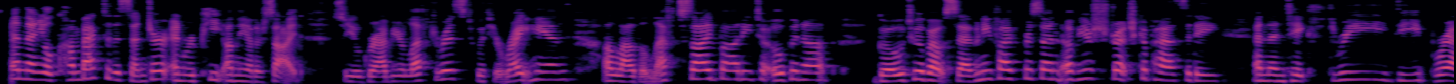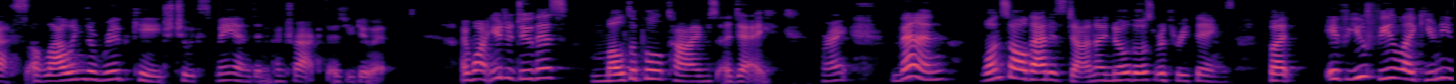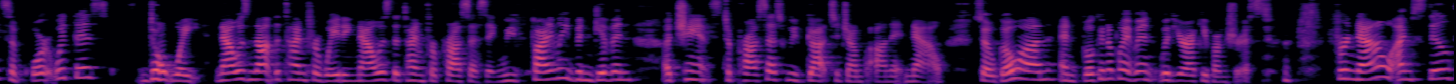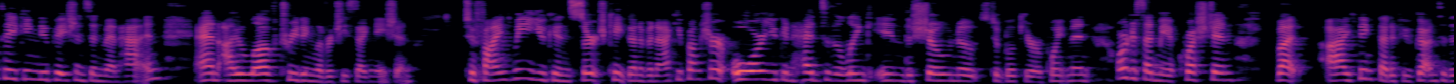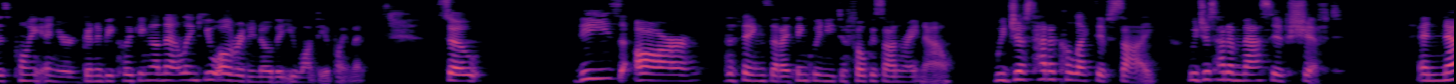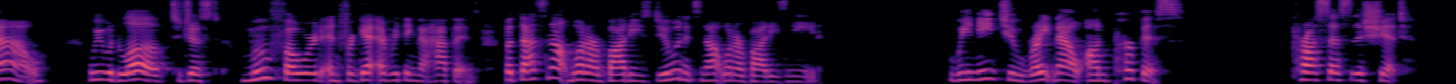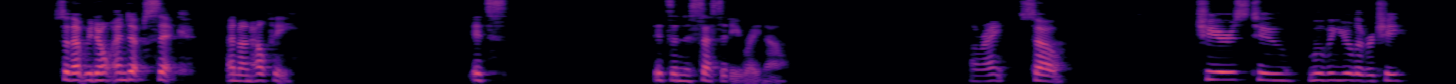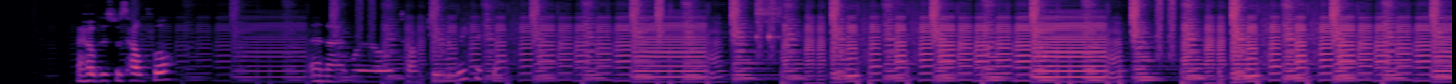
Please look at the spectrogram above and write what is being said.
And then you'll come back to the center and repeat on the other side. So you'll grab your left wrist with your right hand, allow the left side body to open up, go to about 75% of your stretch capacity, and then take three deep breaths, allowing the rib cage to expand and contract as you do it. I want you to do this multiple times a day, right? Then, once all that is done, I know those were three things, but if you feel like you need support with this, don't wait. Now is not the time for waiting. Now is the time for processing. We've finally been given a chance to process. We've got to jump on it now. So go on and book an appointment with your acupuncturist. for now, I'm still taking new patients in Manhattan and I love treating liver qi stagnation. To find me, you can search Cait Donovan Acupuncture or you can head to the link in the show notes to book your appointment or to send me a question. But I think that if you've gotten to this point and you're going to be clicking on that link, you already know that you want the appointment. So these are the things that I think we need to focus on right now. We just had a collective sigh. We just had a massive shift. And now we would love to just move forward and forget everything that happened. But that's not what our bodies do and it's not what our bodies need. We need to right now on purpose process this shit so that we don't end up sick and unhealthy. It's it's a necessity right now. All right. So, cheers to moving your liver chi. I hope this was helpful. And I will talk to you in a week or two.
